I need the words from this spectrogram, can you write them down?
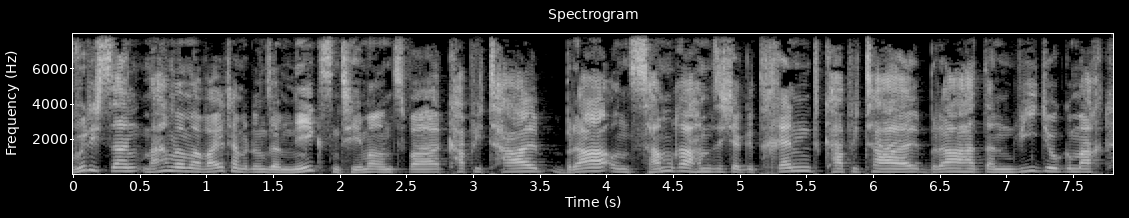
Würde ich sagen, machen wir mal weiter mit unserem nächsten Thema und zwar Kapital Bra und Samra haben sich ja getrennt. Kapital Bra hat dann ein Video gemacht,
